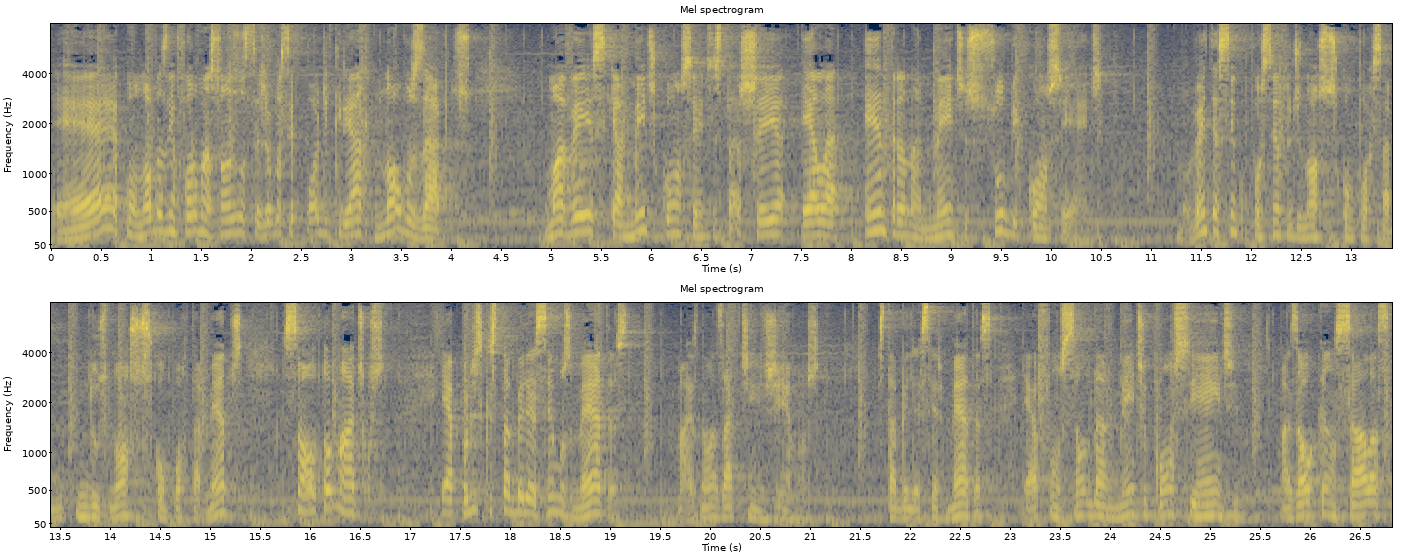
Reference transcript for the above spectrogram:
É, com novas informações, ou seja, você pode criar novos hábitos. Uma vez que a mente consciente está cheia, ela entra na mente subconsciente. 95% de nossos dos nossos comportamentos são automáticos. É por isso que estabelecemos metas, mas não as atingimos. Estabelecer metas é a função da mente consciente, mas alcançá-las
